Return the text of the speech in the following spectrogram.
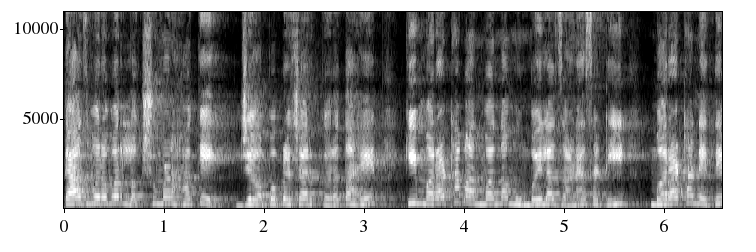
त्याचबरोबर लक्ष्मण हाके जे अपप्रचार करत आहेत की मराठा बांधवांना मुंबईला जाण्यासाठी मराठा नेते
